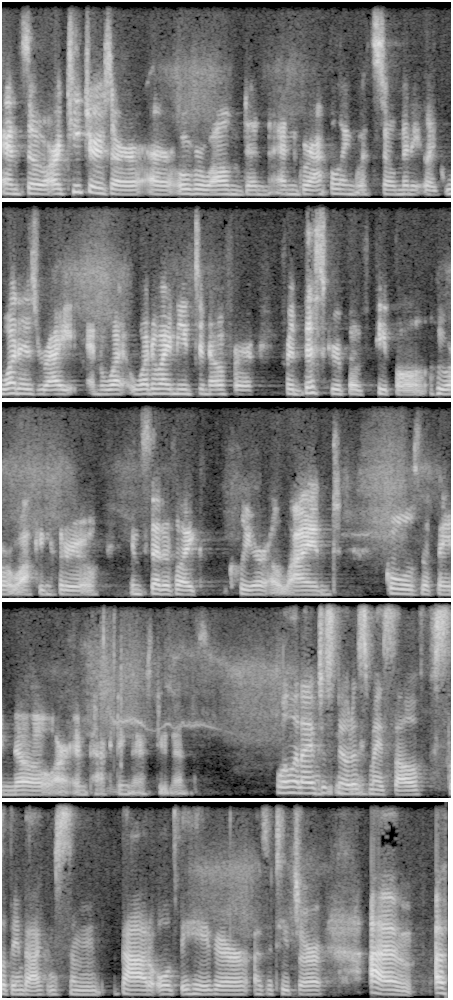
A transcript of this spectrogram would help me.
And so our teachers are are overwhelmed and and grappling with so many like what is right and what what do i need to know for for this group of people who are walking through instead of like clear aligned goals that they know are impacting their students well, and I've just noticed myself slipping back into some bad old behavior as a teacher. Um, a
